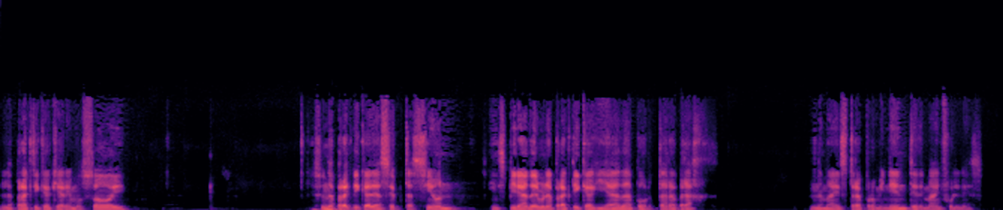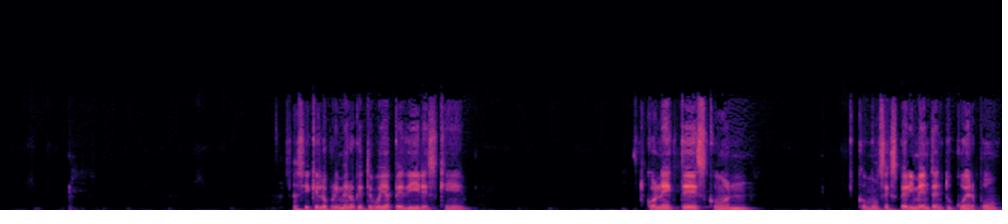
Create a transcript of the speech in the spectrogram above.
La práctica que haremos hoy es una práctica de aceptación, inspirada en una práctica guiada por Tara Brach, una maestra prominente de mindfulness. Así que lo primero que te voy a pedir es que conectes con cómo se experimenta en tu cuerpo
